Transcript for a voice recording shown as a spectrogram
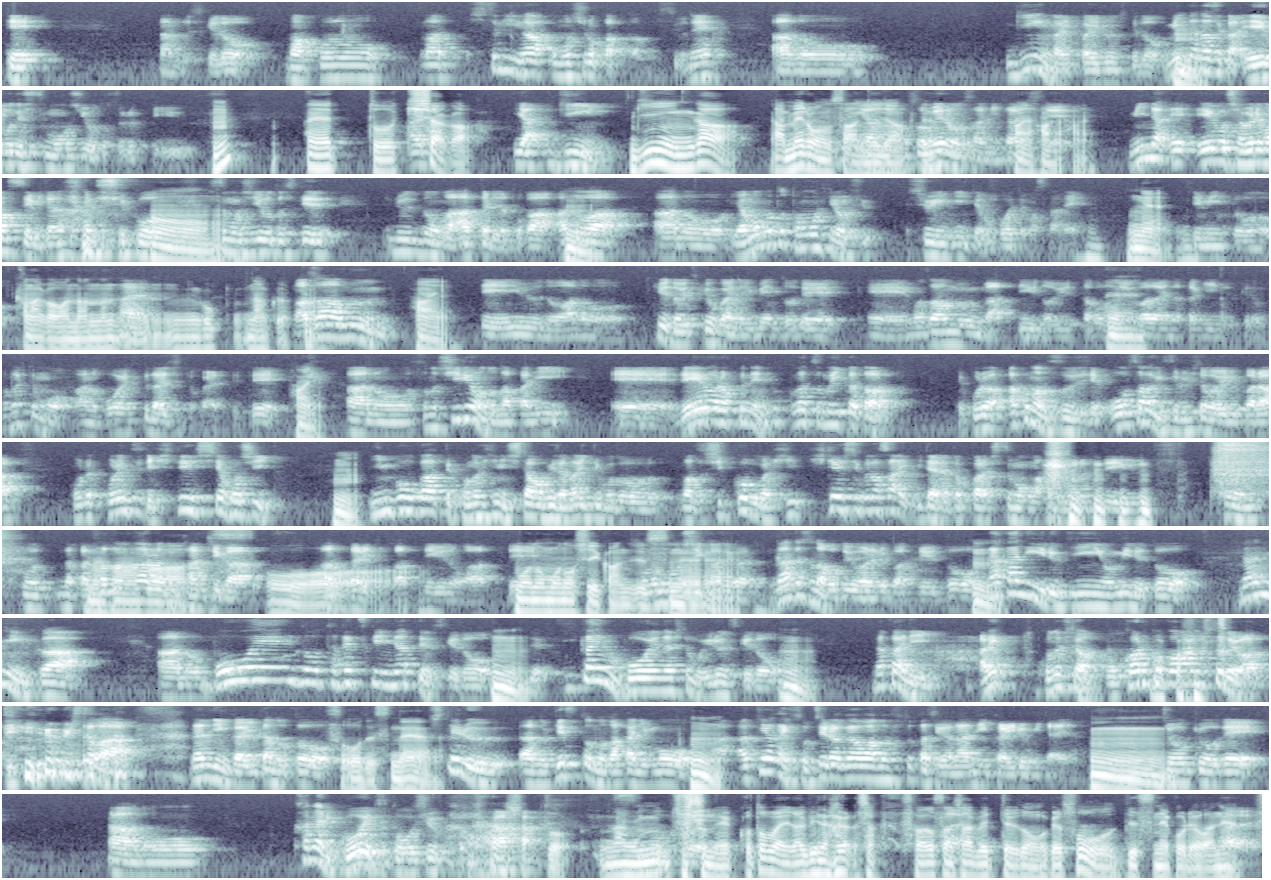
で、なんですけど、まあ、この、まあ、質疑が面白かったんですよね。あの、議員がいっぱいいるんですけど、みんななぜか英語で質問をしようとするっていう。えーっと、記者が、いや、議員。議員が、あ、メロンさんにじゃなくて？そうメロンさんに対はいして、はいはい。みんなえ英語喋れますってみたいな感じでこう、うん。質問しようとしてるのがあったりだとか、あとは、あの、山本智博衆衆院議員って覚えてますかね？ね、自民党の。神奈川なん、はいなん、ごなんか、マザームーンはい。っていうのを、あの、旧統一教会のイベントで、えーマザームーンがっていうのを言ったことでええ話題になった議員ですけど、この人も、あの、防衛副大臣とかやってて、はい。あの、その資料の中に、えー令和6年6月6日とあると。でこれは悪魔の数字で大騒ぎする人がいるから、これ、これについて否定してほしい。うん。陰謀があってこの日にしたわけじゃないっていうことを、まず執行部がひ否定してくださいみたいなとこから質問が始まるっていう、こう、なんかただならぬ感じがおあったりとかっていうのがあって、物々しい感じですね。物々しい感じがなんでそんなこと言われるかっていうと、うん中にいる議員を見ると、何人か、あの、防衛の立て付けになってるんですけど、うんでいかにも防衛な人もいるんですけど、うん。中に、あれ？この人はオカルト側の人ではっていう人が何人かいたのと、そうですね。来てるあのゲストの中にも、うんあ明らかにそちら側の人たちが何人かいるみたいうんな。状況で、あの、かなり五越踏襲感が、ちょっと、なんちょっとね、言葉選びながらさ、沢田さん喋ってると思うけど、そうですね、これはね。はい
